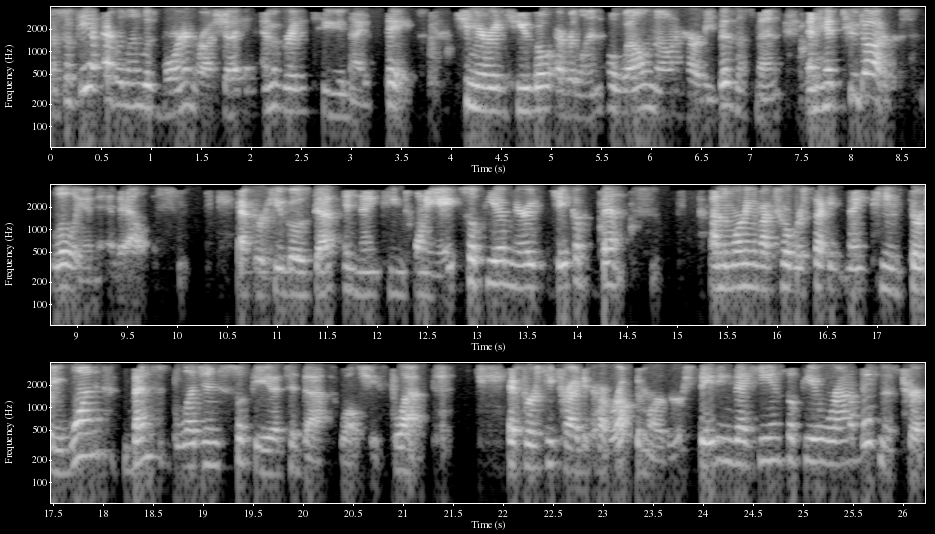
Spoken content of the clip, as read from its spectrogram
Now, Sophia Everlyn was born in Russia and emigrated to the United States. She married Hugo Everlyn, a well-known Harvey businessman, and had two daughters, Lillian and Alice. After Hugo's death in 1928, Sophia married Jacob Bentz. On the morning of October 2, 1931, Bentz bludgeoned Sophia to death while she slept. At first, he tried to cover up the murder, stating that he and Sophia were on a business trip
